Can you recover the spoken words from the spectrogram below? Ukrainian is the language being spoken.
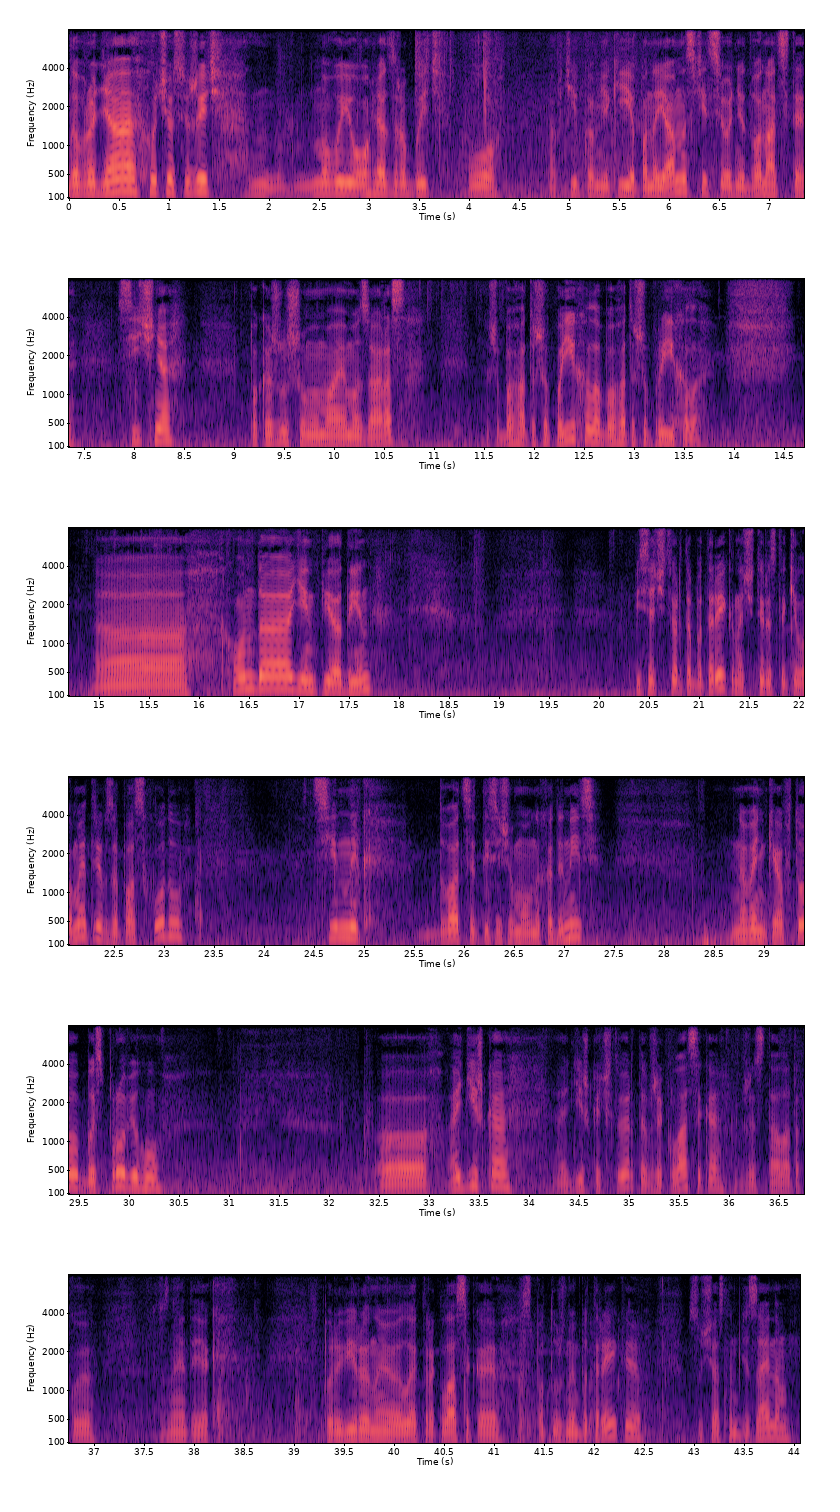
Доброго дня, хочу освіжити новий огляд зробити по автівкам, які є по наявності. Сьогодні 12 січня. Покажу, що ми маємо зараз. Що багато що поїхало, багато що приїхало. Honda ENP1. 54 батарейка на 400 км, запас ходу. Цінник 20 тисяч умовних одиниць. Новеньке авто, без пробігу. Айдішка, айдішка четверта, вже класика, вже стала такою, знаєте, як перевіреною електрокласикою з потужною батарейкою, сучасним дизайном.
